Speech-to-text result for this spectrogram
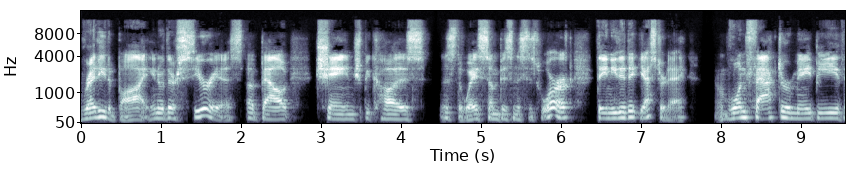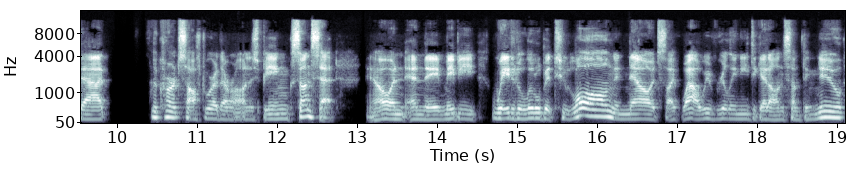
ready to buy. You know, they're serious about change because this is the way some businesses work. They needed it yesterday. One factor may be that the current software they're on is being sunset you know and and they maybe waited a little bit too long and now it's like wow we really need to get on something new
